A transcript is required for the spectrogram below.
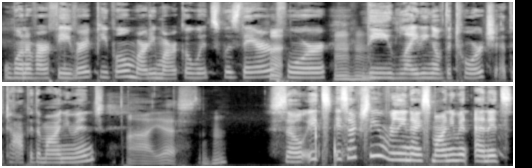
one of our favorite people, Marty Markowitz, was there for the lighting of the torch at the top of the monument. Ah, yes. Mm-hmm. So it's it's actually a really nice monument, and it's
